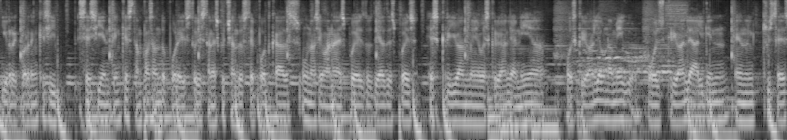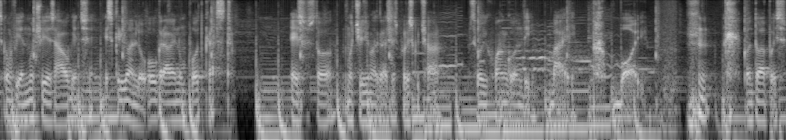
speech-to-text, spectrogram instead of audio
y recuerden que si se sienten que están pasando por esto y están escuchando este podcast una semana después, dos días después, escríbanme o escríbanle a Nia o escríbanle a un amigo o escríbanle a alguien en el que ustedes confíen mucho y desahóguense. Escríbanlo o graben un podcast. Eso es todo. Muchísimas gracias por escuchar. Soy Juan Gondi. Bye. Bye. Con toda pues.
